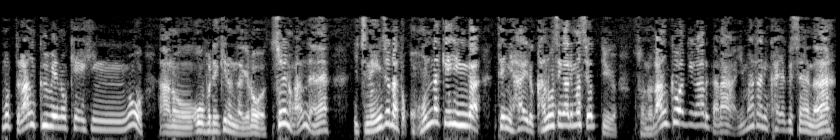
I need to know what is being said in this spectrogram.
もっとランク上の景品を、あの、応募できるんだけど、そういうのがあるんだよね。1年以上だとこんな景品が手に入る可能性がありますよっていう、そのランク分けがあるから、未だに解約してないんだな。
